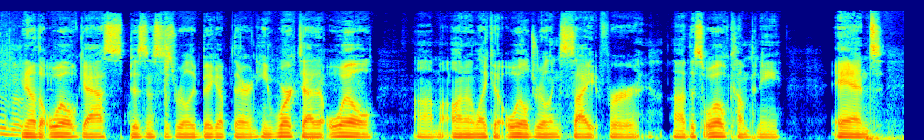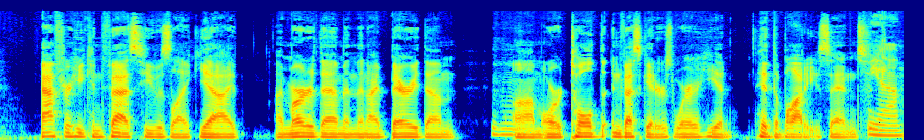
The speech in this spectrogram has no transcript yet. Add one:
Mm-hmm. you know the oil gas business is really big up there. And he worked at an oil um, on a like an oil drilling site for uh, this oil company. And after he confessed, he was like, "Yeah, I I murdered them and then I buried them." Mm-hmm. Um, or told the investigators where he had hid the bodies, and Yeah.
